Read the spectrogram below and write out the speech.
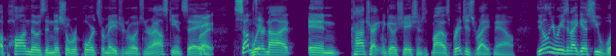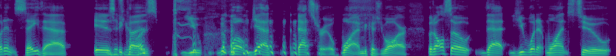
upon those initial reports from Adrian Wojnarowski and say, right. Something. we're not in contract negotiations with Miles Bridges right now. The only reason I guess you wouldn't say that is, is because you well yeah that's true one because you are but also that you wouldn't want to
